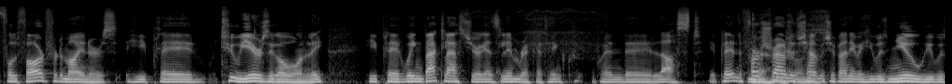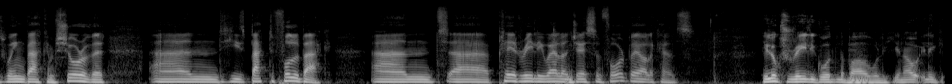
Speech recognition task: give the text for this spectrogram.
full forward for the Minors. He played two years ago only. He played wing back last year against Limerick, I think, when they lost. He played in the first Yeah, round of the first round. championship anyway. He was new. He was wing back. I'm sure of it. And he's back to full back and uh, played really well on Jason Forde by all accounts. He looks really good in the Mm. ball, Willie. You know, like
